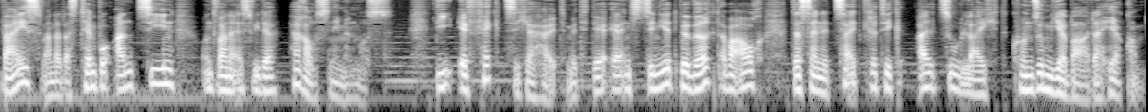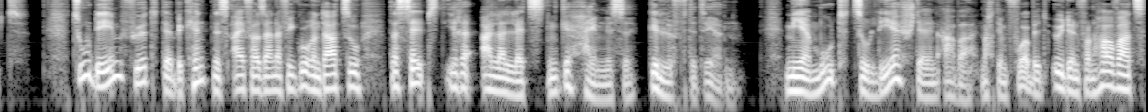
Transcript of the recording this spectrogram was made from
weiß, wann er das Tempo anziehen und wann er es wieder herausnehmen muss. Die Effektsicherheit, mit der er inszeniert, bewirkt aber auch, dass seine Zeitkritik allzu leicht konsumierbar daherkommt. Zudem führt der Bekenntniseifer seiner Figuren dazu, dass selbst ihre allerletzten Geheimnisse gelüftet werden. Mehr Mut zu Leerstellen aber, nach dem Vorbild Ödin von Horvaths,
